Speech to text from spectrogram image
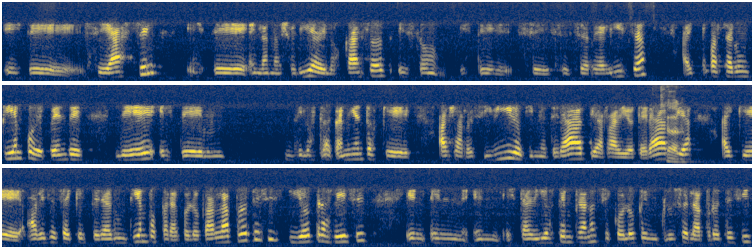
Este, se hace, este, en la mayoría de los casos eso este, se, se, realiza, hay que pasar un tiempo, depende de, este, de los tratamientos que haya recibido, quimioterapia, radioterapia, hay que, a veces hay que esperar un tiempo para colocar la prótesis y otras veces en, en, estadios tempranos se coloca incluso la prótesis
